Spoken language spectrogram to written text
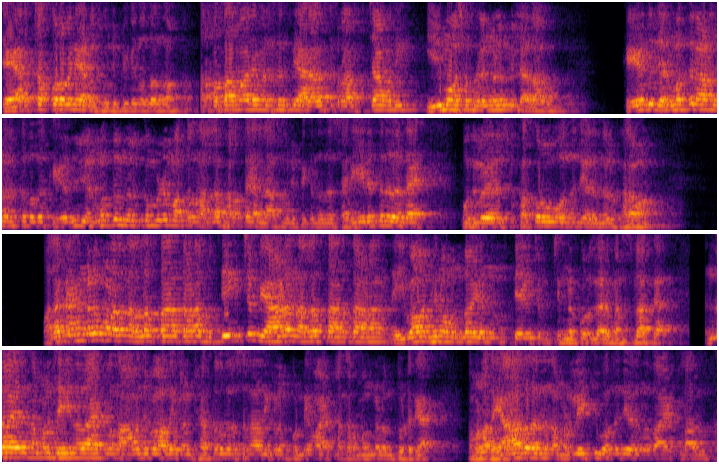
ചേർച്ചക്കുറവിനെയാണ് സൂചിപ്പിക്കുന്നത് എന്നർത്ഥം. സർപ്പത്താമാരെ മനസ്സിലത്തി ആരാധിച്ച് പ്രാർത്ഥിച്ചാൽ മതി. ഈ മോശഫലങ്ങളും ഇല്ലാതാകും. കേതു ജന്മത്തിലാണ് നിൽക്കുന്നത്. കേതു ജന്മത്തിൽ നിൽക്കുമ്പോഴും മാത്രം നല്ല ഫലത്തെ അല്ല സൂചിപ്പിക്കുന്നത്. ശരീരത്തിന് തന്നെ പൊതുവെ ഒരു സുഖക്കുറവ് വന്നു ചേരുന്ന ഒരു ഫലമാണ്. പല ഗ്രഹങ്ങളും വളരെ നല്ല സ്ഥാനത്താണ്. പ്രത്യേകിച്ചും വ്യാഴം നല്ല സ്ഥാനത്താണ്. ദൈവാധീനം ഉണ്ടോ എന്നും പ്രത്യേകിച്ചും ചിങ്ങക്കൂറുകാർ മനസ്സിലാക്കുക. എന്തായാലും നമ്മൾ ചെയ്യുന്നതായിട്ടുള്ള നാമജപാദികളും ക്ഷേത്ര ദർശനാദികളും പുണ്യമായിട്ടുള്ള കർമ്മങ്ങളും തുടരുക. നമ്മൾ അറിയാതെ തന്നെ നമ്മളിലേക്ക് വന്നു ചേരുന്നതായിട്ടുള്ള ദുഃഖ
